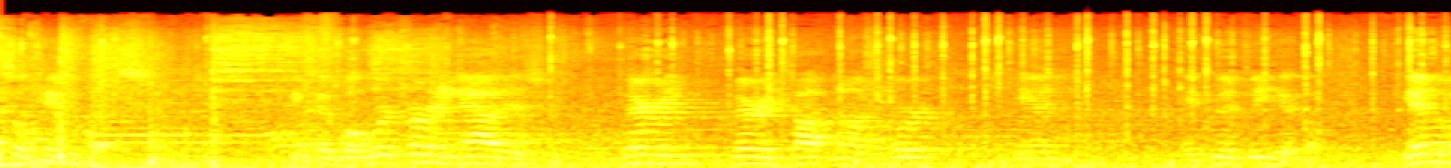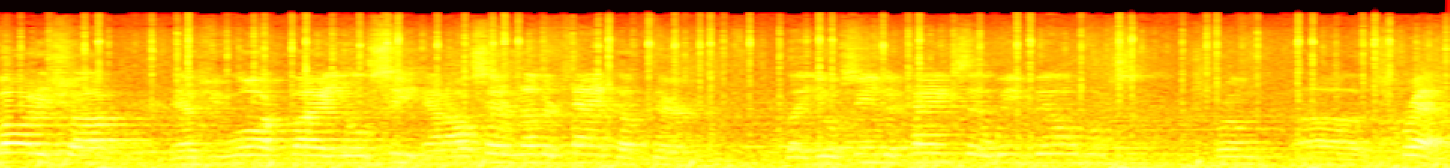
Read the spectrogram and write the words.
okay with us. Because what we're turning out is very, very top-notch work in a good vehicle. In the body shop, as you walk by, you'll see, and I'll set another tank up there, but you'll see the tanks that we build from uh, scratch.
